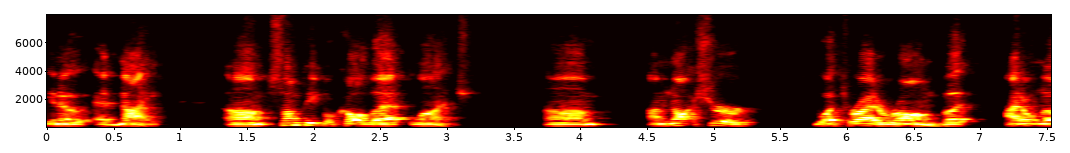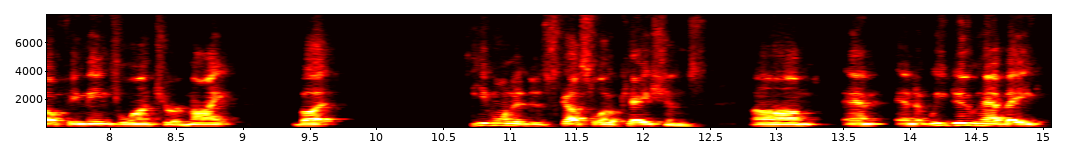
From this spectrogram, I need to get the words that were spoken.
you know, at night. Um, some people call that lunch. Um, I'm not sure what's right or wrong, but I don't know if he means lunch or night. But he wanted to discuss locations, um, and and we do have a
